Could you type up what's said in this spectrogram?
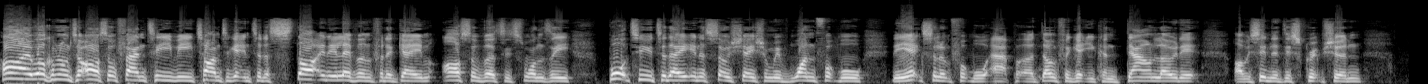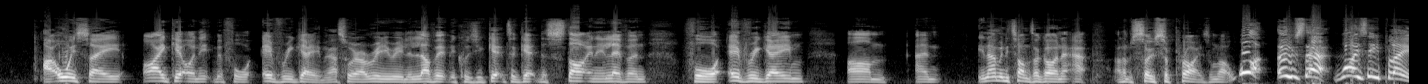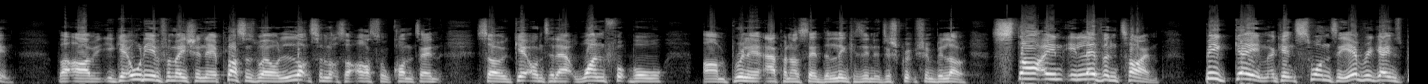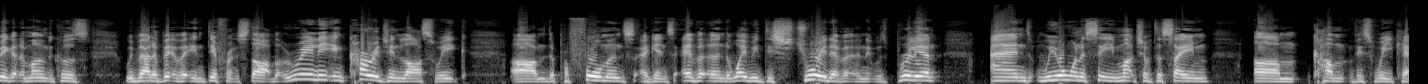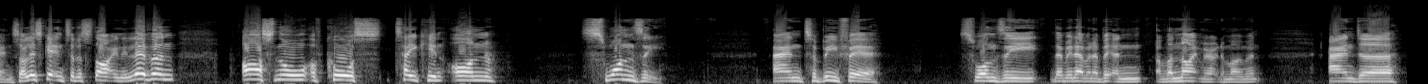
Hi, welcome along to Arsenal Fan TV. Time to get into the starting 11 for the game Arsenal versus Swansea. Brought to you today in association with One Football, the excellent football app. Uh, don't forget you can download it. Uh, it's in the description. I always say I get on it before every game. That's where I really, really love it because you get to get the starting 11 for every game. Um, and you know how many times I go on the app and I'm so surprised. I'm like, what? Who's that? Why is he playing? But um, you get all the information there, plus as well, lots and lots of Arsenal content. So get onto that One Football, um, brilliant app, and I said the link is in the description below. Starting 11 time. Big game against Swansea. Every game's big at the moment because we've had a bit of an indifferent start, but really encouraging last week. Um, the performance against Everton, the way we destroyed Everton, it was brilliant. And we all want to see much of the same um, come this weekend. So let's get into the starting 11. Arsenal, of course, taking on Swansea. And to be fair, Swansea, they've been having a bit of a nightmare at the moment. And uh,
